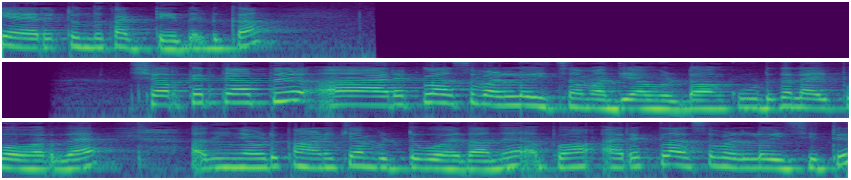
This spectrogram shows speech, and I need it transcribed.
ക്യാരറ്റ് ഒന്ന് കട്ട് ചെയ്തെടുക്കാം. ശർക്കരക്കകത്ത് അര ഗ്ലാസ് വെള്ളം ഒഴിച്ചാൽ മതിയാവും കേട്ടോ. കൂടുതലായി പോവരുത് അത് ഇങ്ങോട്ട് കാണിക്കാൻ വിട്ടുപോയതാണ്. അപ്പോൾ അര ഗ്ലാസ് വെള്ളം ഒഴിച്ചിട്ട്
